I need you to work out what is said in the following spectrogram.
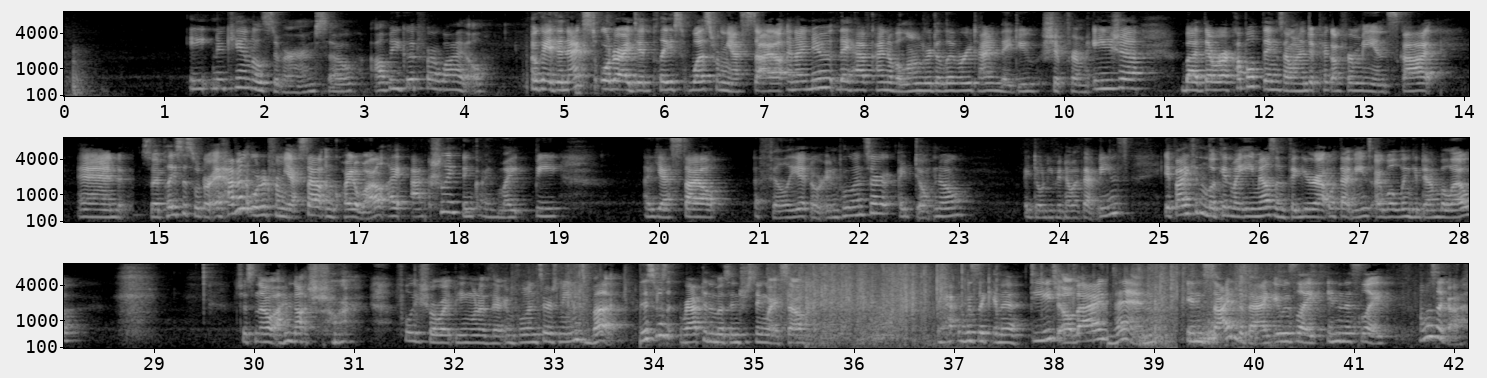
eight new candles to burn, so I'll be good for a while. Okay, the next order I did place was from Yes Style, and I knew they have kind of a longer delivery time. They do ship from Asia, but there were a couple things I wanted to pick up for me and Scott, and so I placed this order. I haven't ordered from Yes Style in quite a while. I actually think I might be a Yes Style affiliate or influencer. I don't know. I don't even know what that means. If I can look in my emails and figure out what that means, I will link it down below. Just know I'm not sure, fully sure what being one of their influencers means, but this was wrapped in the most interesting way. So it was like in a DHL bag. Then inside the bag, it was like in this like, almost like a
